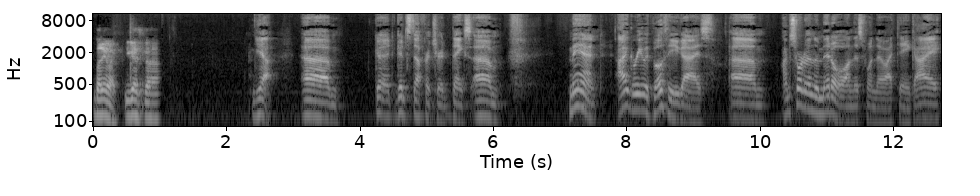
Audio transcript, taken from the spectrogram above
But anyway, you guys go ahead. Yeah. Um, good, good stuff, Richard. Thanks. Um, man, I agree with both of you guys. Um, I'm sort of in the middle on this one, though. I think I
